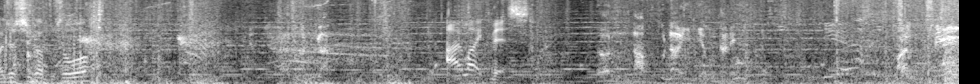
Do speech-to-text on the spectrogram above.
아저씨가 무서워? 넌 나쁜 아이 명단에. 망치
